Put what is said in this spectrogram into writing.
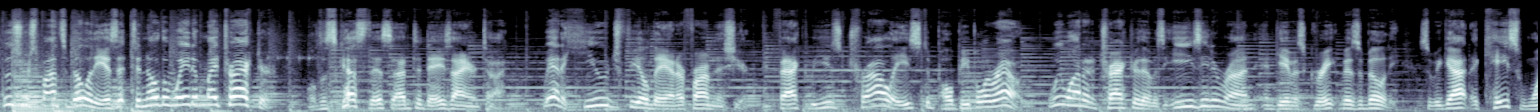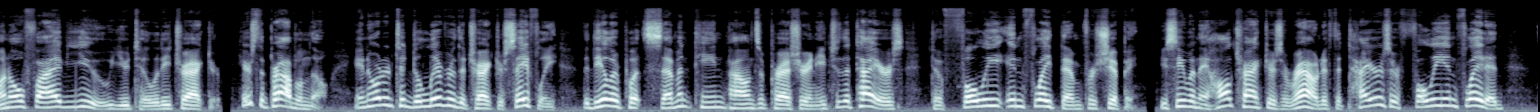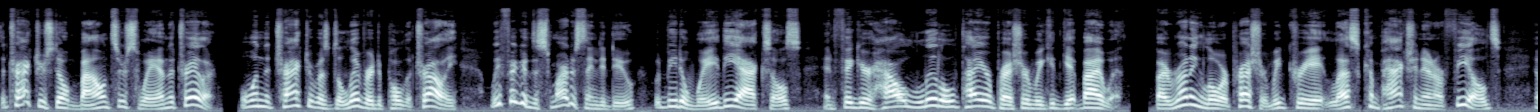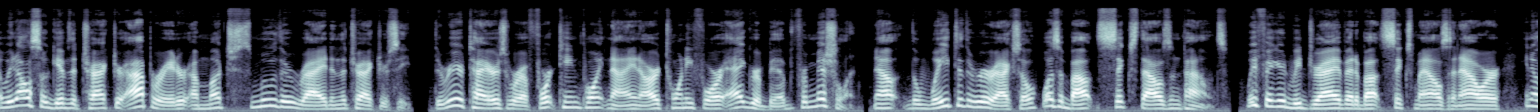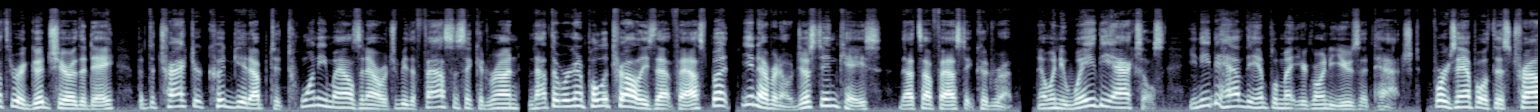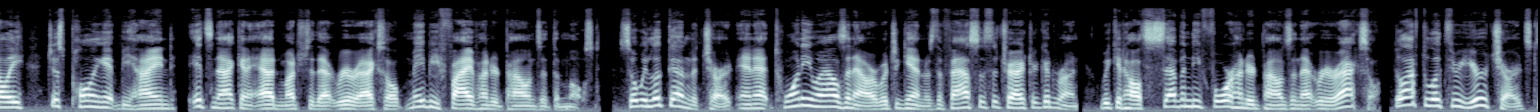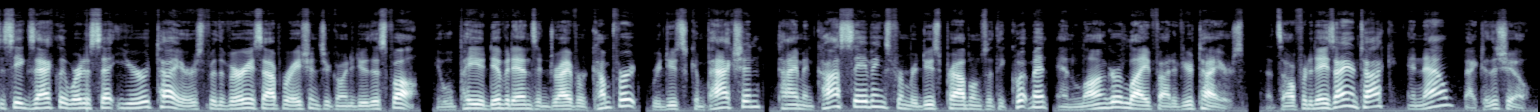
Whose responsibility is it to know the weight of my tractor? We'll discuss this on today's Iron Talk. We had a huge field day on our farm this year. In fact, we used trolleys to pull people around. We wanted a tractor that was easy to run and gave us great visibility, so we got a Case 105U utility tractor. Here's the problem though. In order to deliver the tractor safely, the dealer put 17 pounds of pressure in each of the tires to fully inflate them for shipping. You see, when they haul tractors around, if the tires are fully inflated, the tractors don't bounce or sway on the trailer. Well, when the tractor was delivered to pull the trolley, we figured the smartest thing to do would be to weigh the axles and figure how little tire pressure we could get by with. By running lower pressure, we'd create less compaction in our fields, and we'd also give the tractor operator a much smoother ride in the tractor seat. The rear tires were a 14.9 R24 Agribib from Michelin. Now, the weight of the rear axle was about 6,000 pounds. We figured we'd drive at about 6 miles an hour, you know, through a good share of the day, but the tractor could get up to 20 miles an hour, which would be the fastest it could run. Not that we're going to pull the trolleys that fast, but you never know. Just in case, that's how fast it could run. Now when you weigh the axles, you need to have the implement you're going to use attached. For example, with this trolley, just pulling it behind, it's not going to add much to that rear axle, maybe 500 pounds at the most. So we looked down the chart, and at 20 miles an hour, which again was the fastest the tractor could run, we could haul 7,400 pounds on that rear axle. You'll have to look through your charts to see exactly where to set your tires for the various operations you're going to do this fall. It will pay you dividends in driver comfort, reduced compaction, time and cost savings from reduced problems with equipment, and longer life out of your tires. That's all for today's Iron Talk, and now back to the show.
